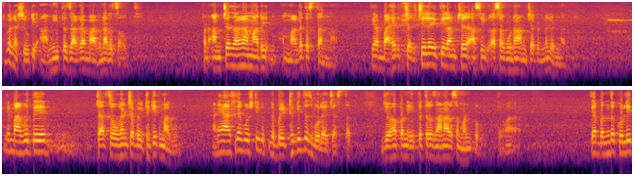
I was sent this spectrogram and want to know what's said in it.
हे बघा शेवटी आम्ही तर जागा मागणारच आहोत. पण आमच्या जागा मारे मागत असताना त्या बाहेर चर्चेला येतील आमच्या असे असा गुन्हा आमच्याकडनं घडणार नाही. जे मागू ते चार चौघांच्या बैठकीत मागू. आणि असल्या गोष्टी बैठकीतच बोलायच्या असतात. जेव्हा आपण एकत्र जाणार असं म्हणतो तेव्हा त्या बंद खोलीत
